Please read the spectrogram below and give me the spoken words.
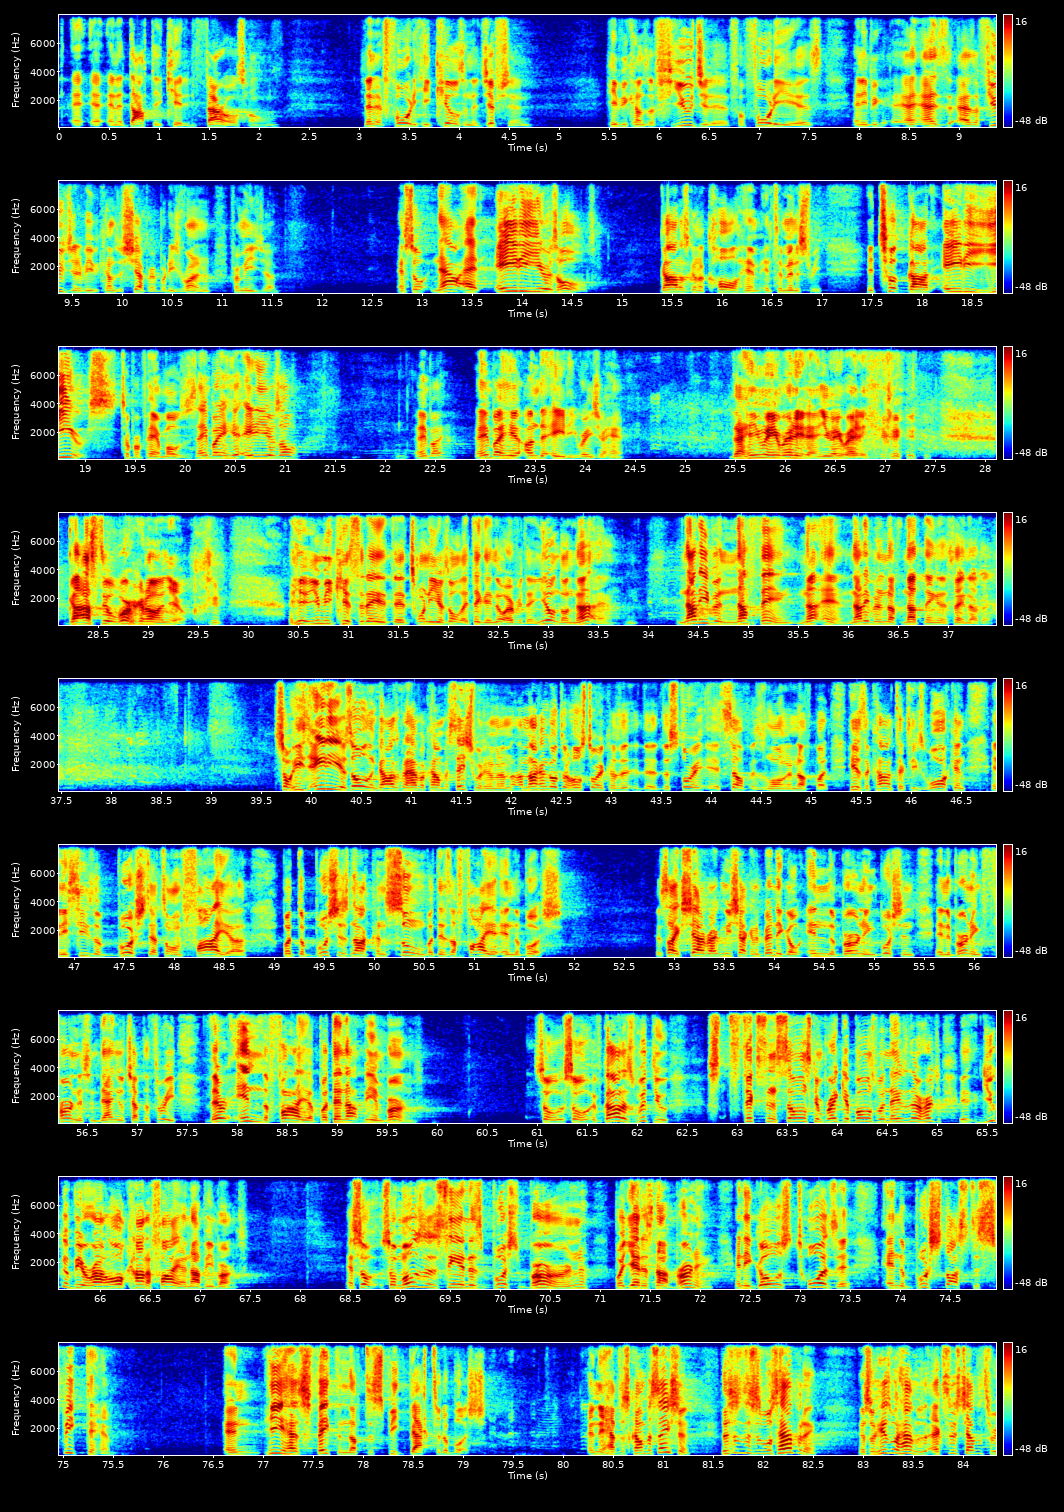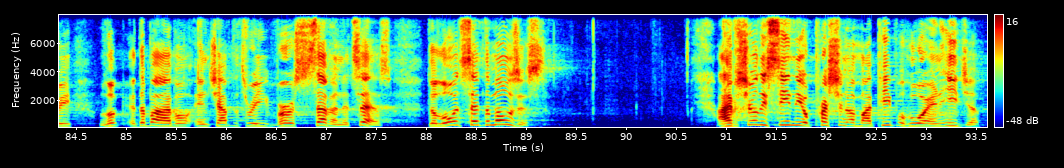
an adopted kid in Pharaoh's home. Then at 40, he kills an Egyptian. He becomes a fugitive for 40 years. And he, as, as a fugitive, he becomes a shepherd, but he's running from Egypt. And so now at 80 years old, God is going to call him into ministry. It took God 80 years to prepare Moses. Anybody here 80 years old? Anybody? Anybody here under 80? Raise your hand. Then you ain't ready then. You ain't ready. God's still working on you. you meet kids today that they're 20 years old, they think they know everything. You don't know nothing. Not even nothing, nothing. Not even enough nothing to say nothing. So he's 80 years old, and God's going to have a conversation with him. And I'm, not going to go through the whole story because the, story itself is long enough. But here's the context He's walking, and he sees a bush that's on fire, but the bush is not consumed, but there's a fire in the bush. It's like Shadrach, Meshach, and Abednego in the burning bush, and in the burning furnace in Daniel chapter 3. They're in the fire, but they're not being burned. So, so if God is with you, sticks and stones can break your bones, but nails never hurt you. You can be around all kind of fire and not be burned. And so, so Moses is seeing this bush burn, but yet it's not burning. And he goes towards it, and the bush starts to speak to him. And he has faith enough to speak back to the bush. And they have this conversation. This is, this is what's happening. And so here's what happens Exodus chapter 3, look at the Bible in chapter 3, verse 7. It says, The Lord said to Moses, I have surely seen the oppression of my people who are in Egypt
